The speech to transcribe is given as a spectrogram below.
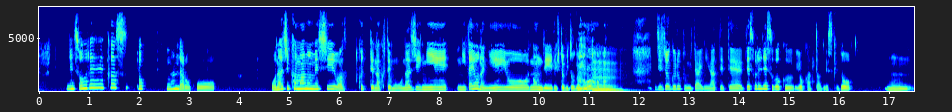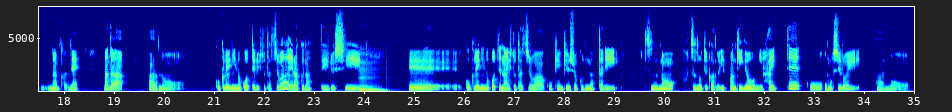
で、それがすよ、なんだろう、こう、同じ釜の飯は食ってなくても同じ煮え、似たような煮え湯を飲んでいる人々の、うん。自助グループみたいになってて、で、それですごく良かったんですけど、うん、なんかね、まだ、あの、国連に残ってる人たちは偉くなっているし、うん。えー国連に残ってない人たちはこう研究職になったり、普通の、普通のというかあの一般企業に入って、こう面白い、あの、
